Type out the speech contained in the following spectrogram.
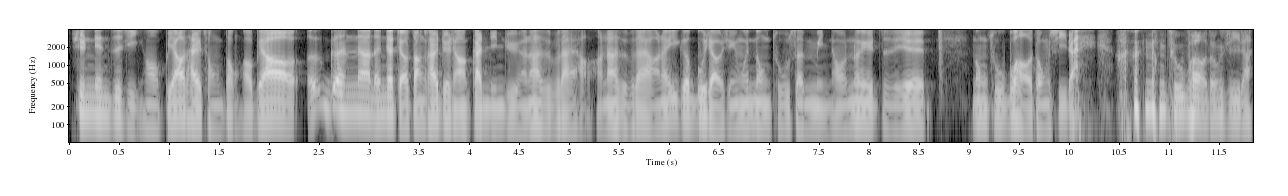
训练自己哦，不要太冲动哦，不要呃跟那人家脚张开就想要干进去啊，那是不太好啊，那是不太好，那一个不小心会弄出生命哦，那也直接。弄出不好的东西来，弄出不好的东西来。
